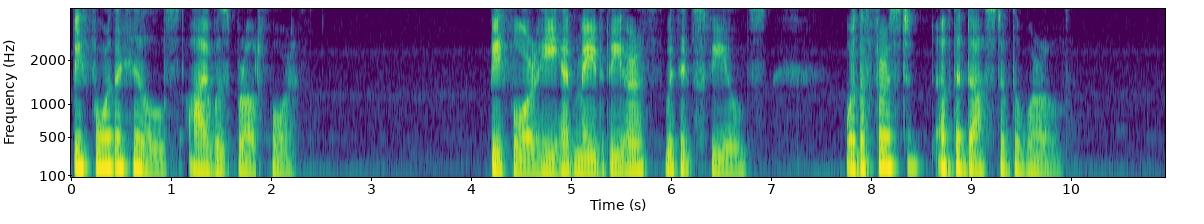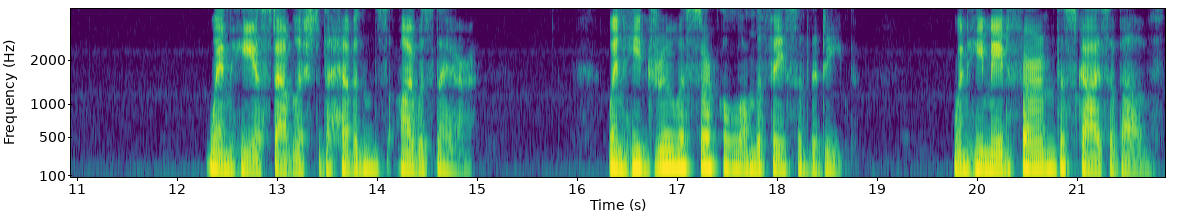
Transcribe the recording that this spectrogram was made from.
before the hills, I was brought forth. Before he had made the earth with its fields, or the first of the dust of the world. When he established the heavens, I was there. When he drew a circle on the face of the deep, when he made firm the skies above,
